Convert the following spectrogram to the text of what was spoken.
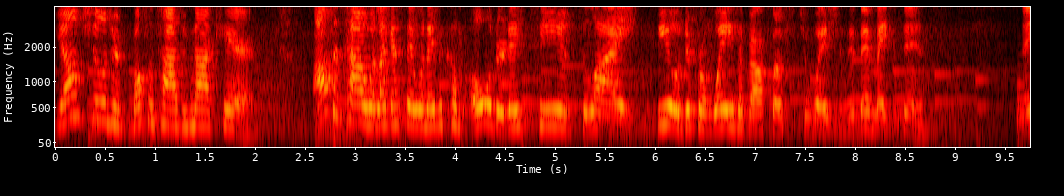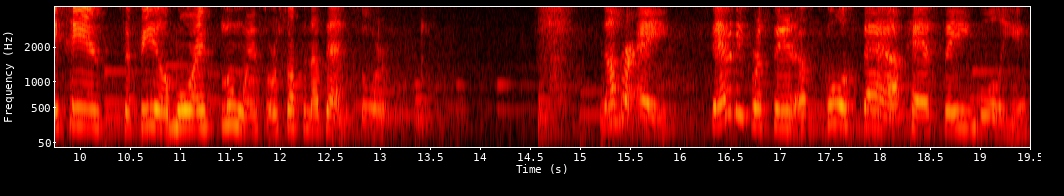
Young children, most of the time, do not care. Oftentimes, like I said, when they become older, they tend to like feel different ways about certain situations, if that makes sense they tend to feel more influenced or something of that sort. Number eight, 70% of school staff has seen bullying.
